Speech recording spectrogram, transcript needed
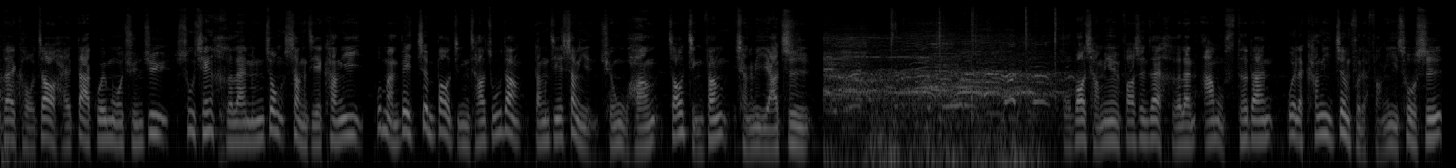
不戴口罩还大规模群聚，数千荷兰民众上街抗议，不满被镇暴警察阻挡，当街上演全武行，遭警方强力压制。火爆场面发生在荷兰阿姆斯特丹，为了抗议政府的防疫措施，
